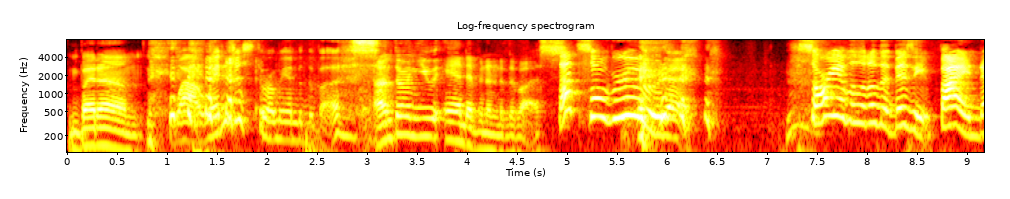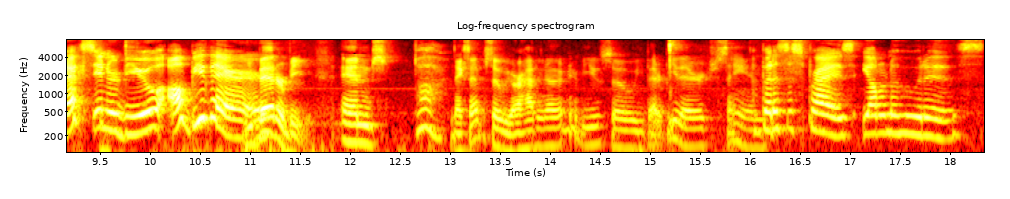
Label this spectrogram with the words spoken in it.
but um. wow, way to just throw me under the bus. I'm throwing you and Evan under the bus. That's so rude. Sorry, I'm a little bit busy. Fine, next interview, I'll be there. You better be. And next episode, we are having another interview, so you better be there. Just saying. but it's a surprise. Y'all don't know who it is.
